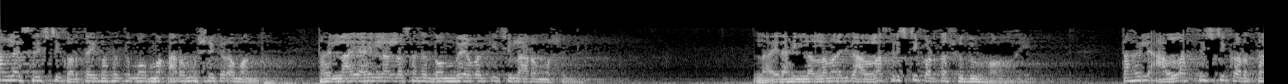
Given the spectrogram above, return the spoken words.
আল্লাহ সৃষ্টিকর্তা, এই কথা তো আরও মুশ্রিকেরা মানত। তাহলে লাইহিল্লাহর সাথে দ্বন্দ্ব আবার কি ছিল আরও মুশ্রিকদের? লাইরাহিল্লাহ মানে যদি আল্লাহ সৃষ্টিকর্তা শুধু হয়, তাহলে আল্লাহ সৃষ্টিকর্তা,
